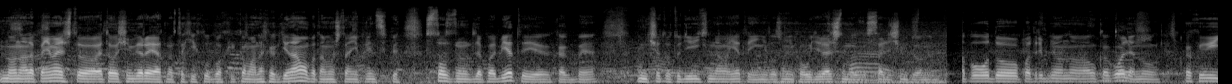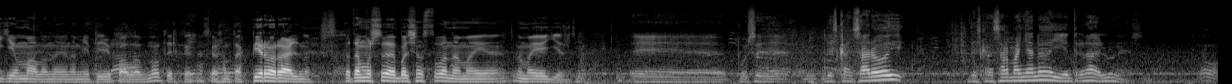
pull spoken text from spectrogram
но надо понимать, что это очень вероятно в таких клубах и командах, как «Динамо», потому что они, в принципе, созданы для побед, и как бы ничего тут удивительного нет, и не должно никого удивлять, что мы стали чемпионами. По поводу потребленного алкоголя, ну, как вы видите, мало, наверное, мне перепало внутрь, как, скажем так, перорально, потому что большинство на моей, на моей одежде. Eh, pues eh, descansar hoy, descansar mañana y entrenar el lunes. Ну,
